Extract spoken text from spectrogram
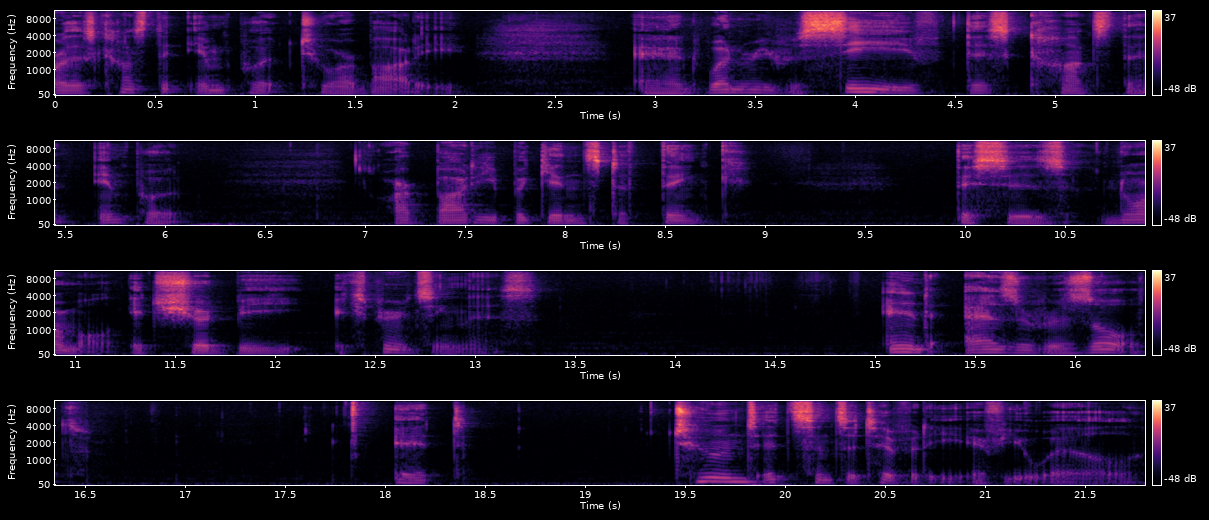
or this constant input to our body. And when we receive this constant input, our body begins to think this is normal. It should be experiencing this. And as a result, it tunes its sensitivity, if you will,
